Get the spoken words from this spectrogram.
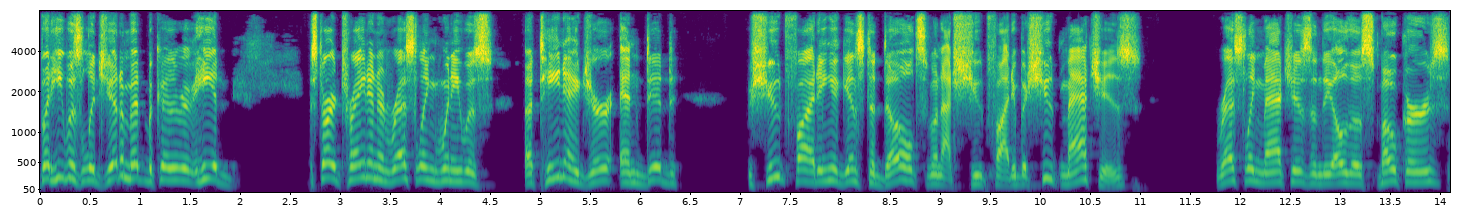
but he was legitimate because he had started training and wrestling when he was a teenager and did shoot fighting against adults. Well, not shoot fighting, but shoot matches, wrestling matches, and the oh those smokers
